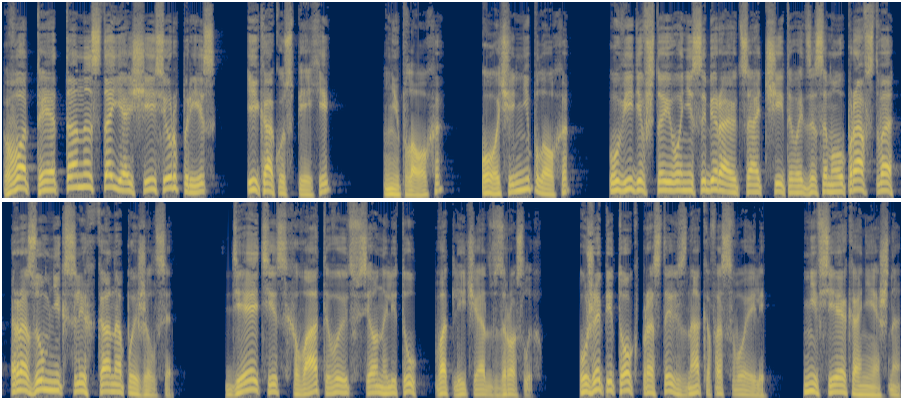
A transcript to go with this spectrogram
Вот это настоящий сюрприз! И как успехи?» «Неплохо. Очень неплохо. Увидев, что его не собираются отчитывать за самоуправство, разумник слегка напыжился. Дети схватывают все на лету, в отличие от взрослых. Уже пяток простых знаков освоили. Не все, конечно.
